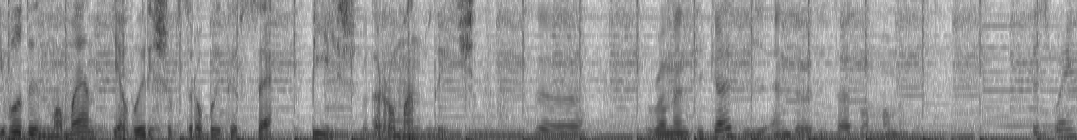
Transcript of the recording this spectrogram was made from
І в один момент я вирішив зробити все більш романтичним. romantic idea and uh, decide one moment. This way?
